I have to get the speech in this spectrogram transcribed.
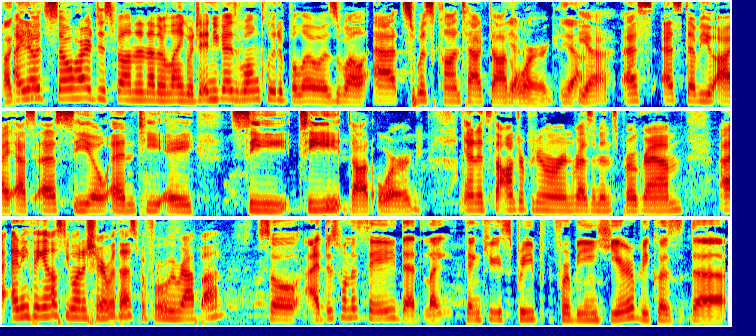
I know it's so hard to spell in another language, and you guys will include it below as well at swisscontact.org. Yeah. Yeah. S S W I S S C O N T A C T dot org. And it's the Entrepreneur in Residence program. Uh, anything else you want to share with us before we wrap up? So I just want to say that, like, thank you, Espree, for being here because the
